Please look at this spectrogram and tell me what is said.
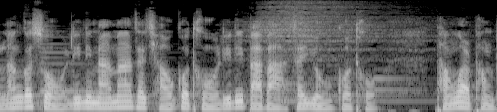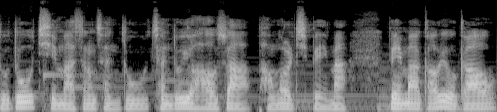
啷个说？你的妈妈在翘过驼，你的爸爸在游过驼。胖娃儿胖嘟嘟，骑马上成都，成都又好耍。胖娃儿骑白马，白马高又高。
